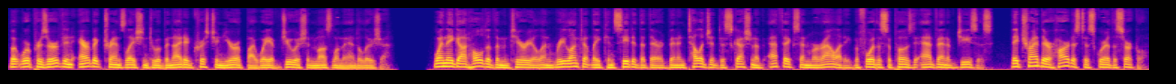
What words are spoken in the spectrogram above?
but were preserved in Arabic translation to a benighted Christian Europe by way of Jewish and Muslim Andalusia. When they got hold of the material and reluctantly conceded that there had been intelligent discussion of ethics and morality before the supposed advent of Jesus, they tried their hardest to square the circle.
